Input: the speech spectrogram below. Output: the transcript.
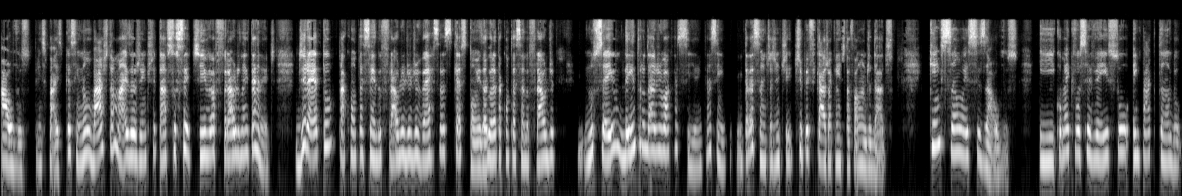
alvos principais, porque assim, não basta mais a gente estar tá suscetível a fraude na internet. Direto está acontecendo fraude de diversas questões. Agora está acontecendo fraude no seio dentro da advocacia. Então, assim, interessante a gente tipificar, já que a gente está falando de dados. Quem são esses alvos? E como é que você vê isso impactando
